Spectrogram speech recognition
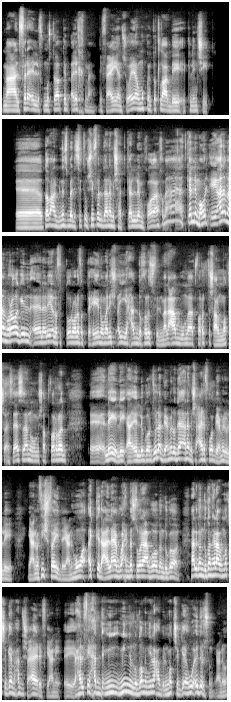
مع الفرق اللي في مستواها بتبقى رخمة دفاعيا شوية وممكن تطلع ب clean sheet آه، طبعا بالنسبة للسيتي وشيفيلد أنا مش هتكلم خالص هتكلم أقول إيه أنا من راجل آه، لا ليا لا في التور ولا في الطحين وماليش أي حد خالص في الملعب وما اتفرجتش على الماتش أساسا ومش هتفرج آه، ليه ليه؟ اللي جوارديولا بيعمله ده أنا مش عارف هو بيعمله ليه. يعني مفيش فايدة يعني هو أكد على لاعب واحد بس هو يلعب هو جندوجان. هل جندوجان هيلعب الماتش الجاي؟ محدش عارف. يعني هل في حد مين مين اللي ضامن يلعب الماتش الجاي؟ هو ادرسون يعني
